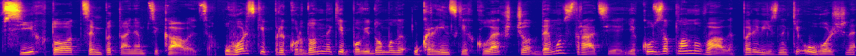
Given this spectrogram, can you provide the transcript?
Всіх, хто цим питанням цікавиться, угорські прикордонники повідомили українських колег, що демонстрація, яку запланували перевізники Угорщини,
